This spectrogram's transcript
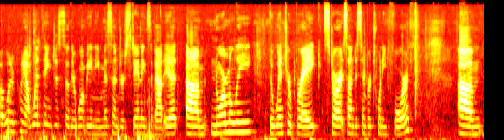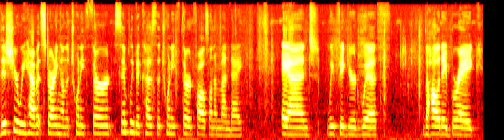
I want to point out one thing, just so there won't be any misunderstandings about it. Um, Normally, the winter break starts on December 24th. Um, This year, we have it starting on the 23rd, simply because the 23rd falls on a Monday. And we figured with the holiday break,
